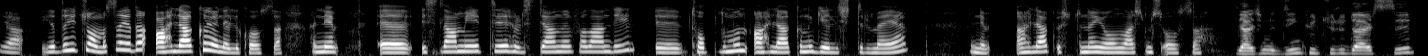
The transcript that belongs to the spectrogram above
ya ya da hiç olmasa ya da ahlaka yönelik olsa hani e, İslamiyeti, Hristiyanlığı falan değil e, toplumun ahlakını geliştirmeye hani ahlak üstüne yoğunlaşmış olsa. Yani şimdi din kültürü dersi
